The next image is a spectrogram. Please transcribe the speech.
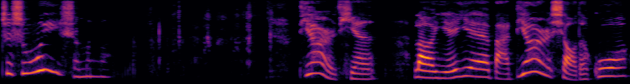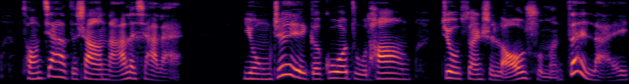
这是为什么呢？第二天。老爷爷把第二小的锅从架子上拿了下来，用这个锅煮汤，就算是老鼠们再来，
